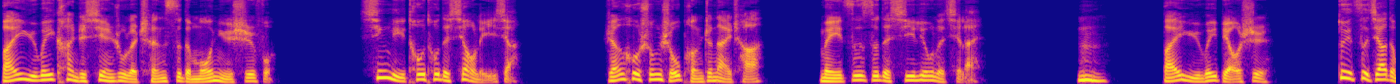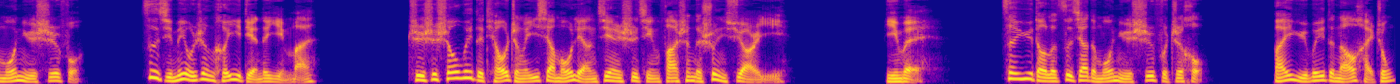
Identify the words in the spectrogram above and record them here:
白雨薇看着陷入了沉思的魔女师傅，心里偷偷的笑了一下，然后双手捧着奶茶，美滋滋的吸溜了起来。嗯，白雨薇表示，对自家的魔女师傅，自己没有任何一点的隐瞒，只是稍微的调整了一下某两件事情发生的顺序而已，因为。在遇到了自家的魔女师傅之后，白雨薇的脑海中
